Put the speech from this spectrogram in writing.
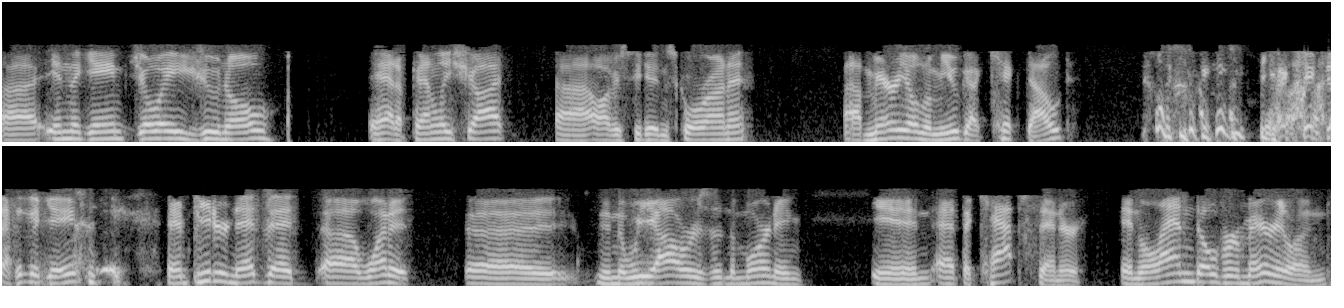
uh, in the game. Joey Juneau had a penalty shot. Uh, obviously, didn't score on it. Uh, Mario Lemieux got kicked out. got kicked out of the game, and Peter Nedved uh, won it uh, in the wee hours in the morning in at the Cap Center in Landover, Maryland,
